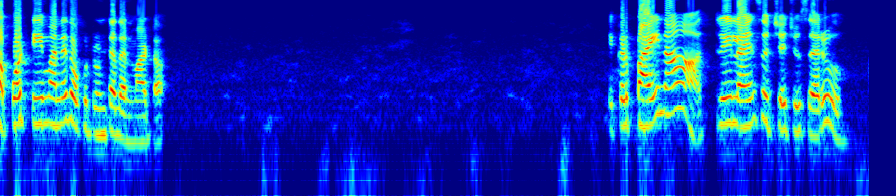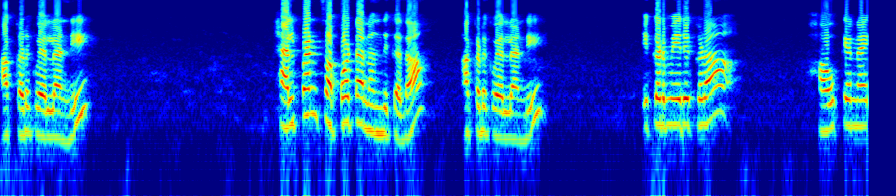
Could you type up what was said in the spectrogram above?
సపోర్ట్ టీమ్ అనేది ఒకటి ఉంటది ఇక్కడ పైన త్రీ లైన్స్ వచ్చే చూసారు. అక్కడికి వెళ్ళండి. హెల్ప్ అండ్ సపోర్ట్ అని ఉంది కదా అక్కడికి వెళ్ళండి. ఇక్కడ మీరు ఇక్కడ హౌ కెన్ ఐ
